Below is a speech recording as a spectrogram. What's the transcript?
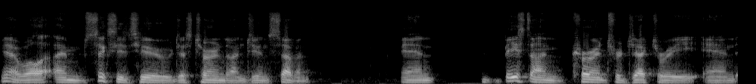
Yeah well i'm 62 just turned on june 7th and based on current trajectory and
